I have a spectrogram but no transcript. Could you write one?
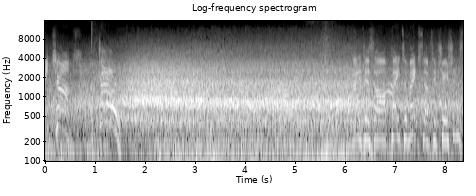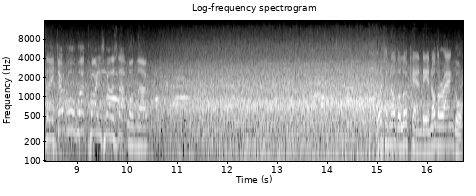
Big chance. Go! Managers are paid to make substitutions. They don't all work quite as well as that one, though. Worth another look, Andy, another angle.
